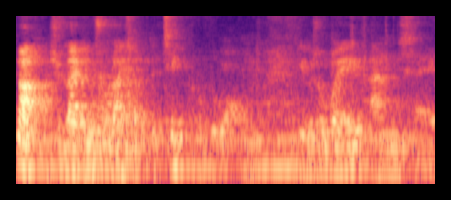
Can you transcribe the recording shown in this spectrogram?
Now, I should like you to light up the tip of the wand, give it a wave, and say,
